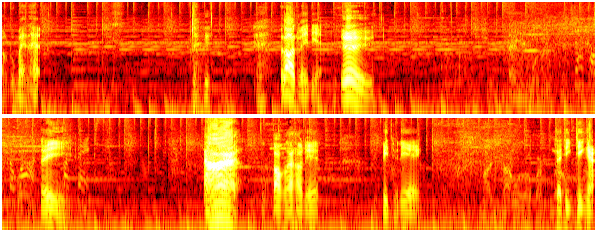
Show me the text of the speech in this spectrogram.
ลองดูใหม่นะฮะรอดไหมเนี่ย เออ That helped a lot. นี่ อ่าถูกต้องแล้วคราวนี้ ปิดอยู่นี่เอง แต่จริงๆอะ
